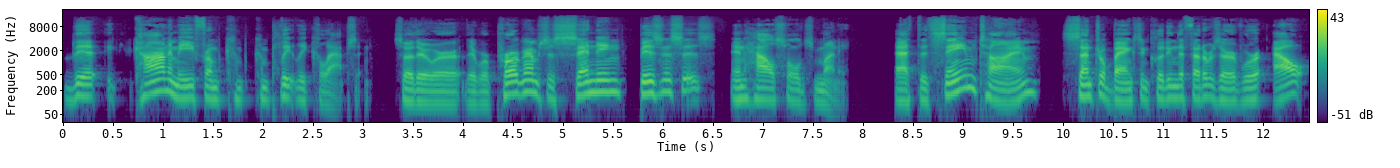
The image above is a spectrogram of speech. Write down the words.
the economy from com- completely collapsing. So there were there were programs just sending businesses and households money. At the same time, central banks, including the Federal Reserve, were out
